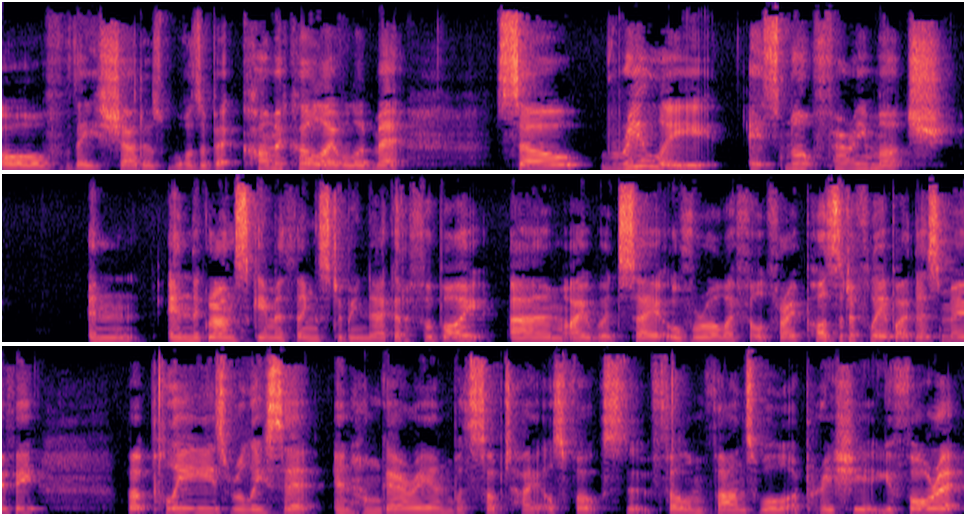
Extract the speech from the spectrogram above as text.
of these shadows was a bit comical, I will admit. So really, it's not very much in in the grand scheme of things to be negative about. Um, I would say overall I felt very positively about this movie, but please release it in Hungarian with subtitles, folks. The film fans will appreciate you for it.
